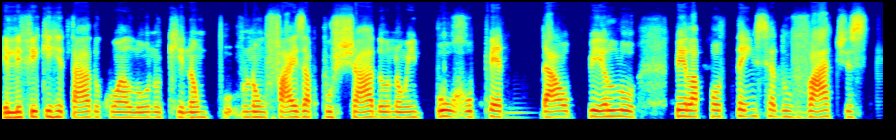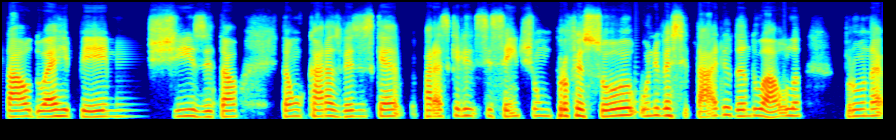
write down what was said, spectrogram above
ele fica irritado com o aluno que não, não faz a puxada ou não empurra o pedal pelo, pela potência do watts tal, do RPM X e tal. Então o cara às vezes quer, parece que ele se sente um professor universitário dando aula pro, né,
